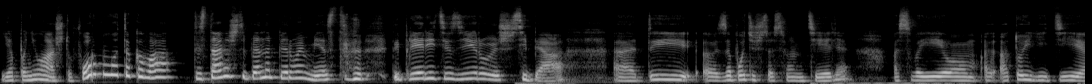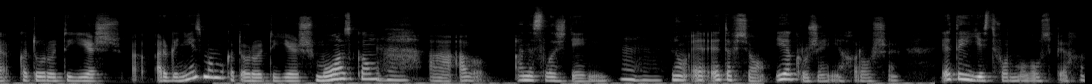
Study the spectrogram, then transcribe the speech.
я поняла, что формула такова. Ты ставишь себя на первое место, ты приоритизируешь себя, Э, ты э, заботишься о своем теле, о своем, о, о той еде, которую ты ешь а, организмом, которую ты ешь мозгом, uh-huh. о, о, о наслаждении. Uh-huh. Ну, э, это все. И окружение хорошее. Это и есть формула успеха.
